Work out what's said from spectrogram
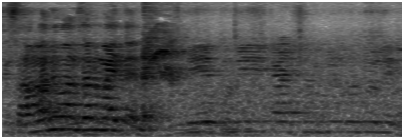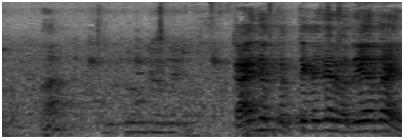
ती ते सामान्य माणसाला माहीत आहे ना? काय नाही प्रत्येकाच्या हृदयात आहे.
